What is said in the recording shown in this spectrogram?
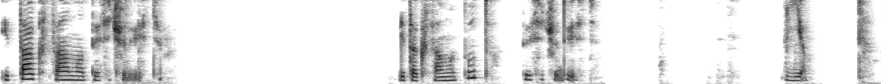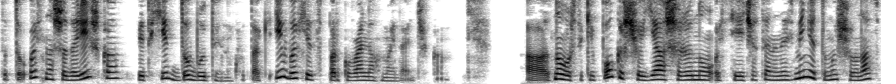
І так само 1200. І так само тут 1200. Є. Тобто ось наша доріжка, підхід до будинку, так, і вихід з паркувального майданчика. Знову ж таки, поки що я ширину ось цієї частини не змінюю, тому що у нас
